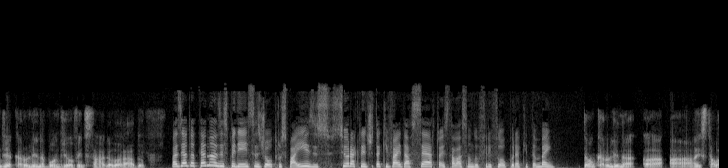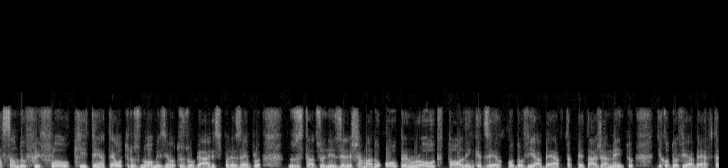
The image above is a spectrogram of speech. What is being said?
dia, Carolina. Bom dia, ouvintes da Rádio Dourado. Baseado até nas experiências de outros países, o senhor acredita que vai dar certo a instalação do Free Flow por aqui também? Então, Carolina, a, a, instalação do Free Flow, que tem até outros nomes em outros lugares, por exemplo, nos Estados Unidos, ele é chamado Open Road Tolling, quer dizer, rodovia aberta, pedagiamento de rodovia aberta.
